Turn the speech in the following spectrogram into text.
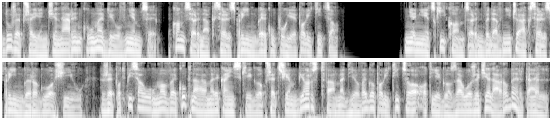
Duże przejęcie na rynku mediów Niemcy. Koncern Axel Springer kupuje Politico. Niemiecki koncern wydawniczy Axel Springer ogłosił, że podpisał umowę kupna amerykańskiego przedsiębiorstwa mediowego Politico od jego założyciela Roberta L.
